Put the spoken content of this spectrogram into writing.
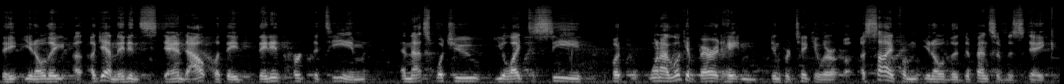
They you know they uh, again they didn't stand out, but they they didn't hurt the team, and that's what you you like to see. But when I look at Barrett Hayton in particular, aside from you know the defensive mistake,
